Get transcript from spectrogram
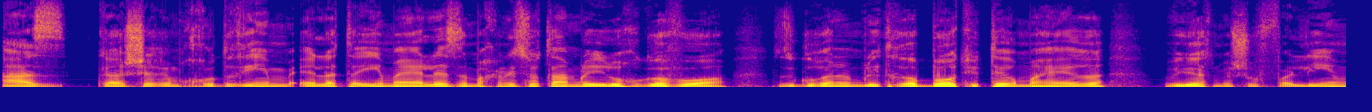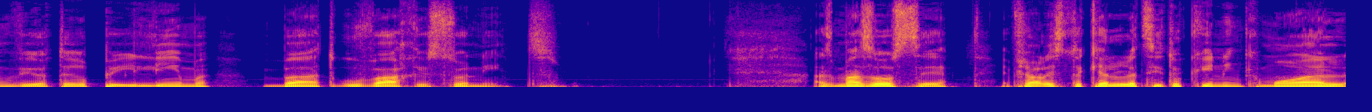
אז כאשר הם חודרים אל התאים האלה, זה מכניס אותם להילוך גבוה. זה גורם להם להתרבות יותר מהר ולהיות משופעלים ויותר פעילים בתגובה החיסונית. אז מה זה עושה? אפשר להסתכל על הציטוקינים כמו על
